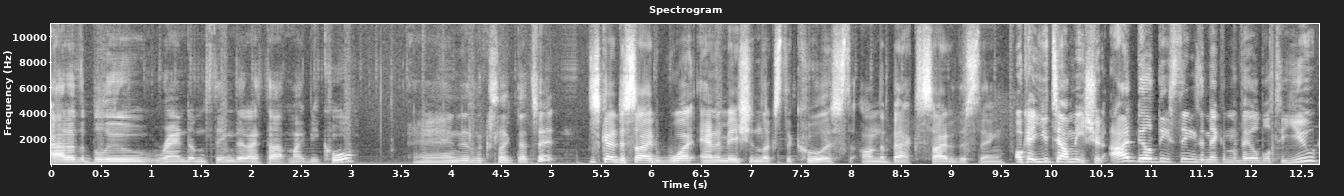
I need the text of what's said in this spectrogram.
out of the blue random thing that I thought might be cool. And it looks like that's it. Just gotta decide what animation looks the coolest on the back side of this thing. Okay, you tell me, should I build these things and make them available to you?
